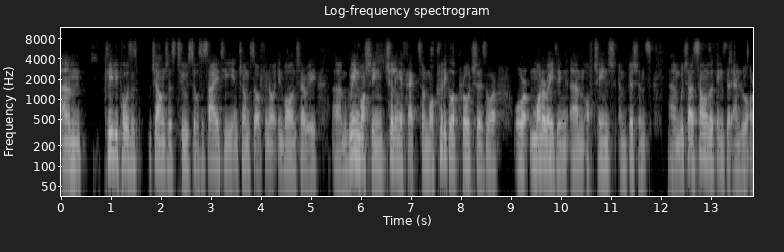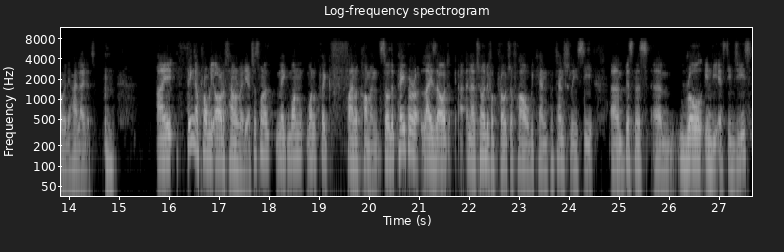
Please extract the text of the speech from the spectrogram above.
um, clearly poses challenges to civil society in terms of you know involuntary um, greenwashing, chilling effects on more critical approaches, or or moderating um, of change ambitions, um, which are some of the things that Andrew already highlighted. I think I'm probably out of time already. I just want to make one one quick final comment. So the paper lays out an alternative approach of how we can potentially see um, business um, role in the SDGs.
